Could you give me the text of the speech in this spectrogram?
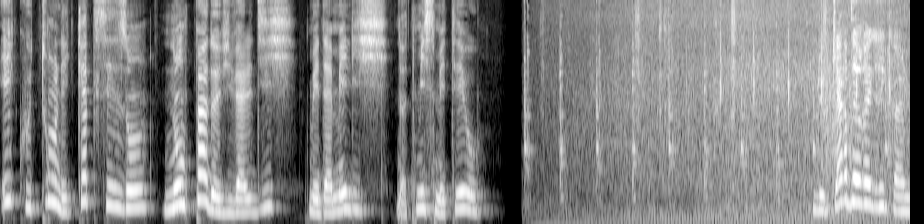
écoutons les quatre saisons, non pas de Vivaldi, mais d'Amélie, notre Miss Météo. Le quart d'heure agricole.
